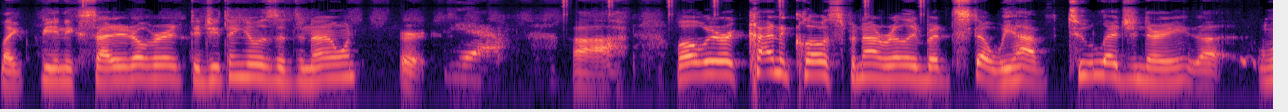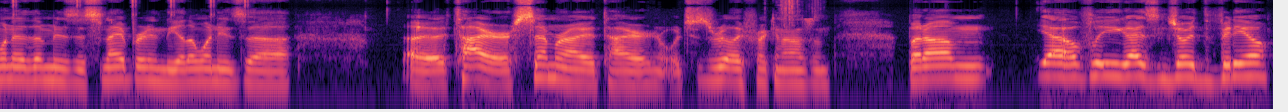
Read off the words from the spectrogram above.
like, being excited over it. Did you think it was a denial one? Or, Yeah. ah, well, we were kind of close, but not really. But still, we have two legendary. Uh, one of them is a sniper, and the other one is uh, attire, samurai attire, which is really freaking awesome. But um, yeah, hopefully you guys enjoyed the video.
